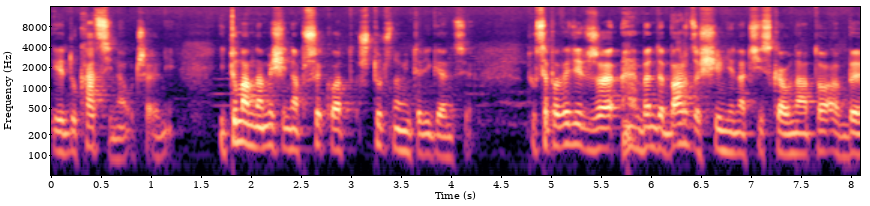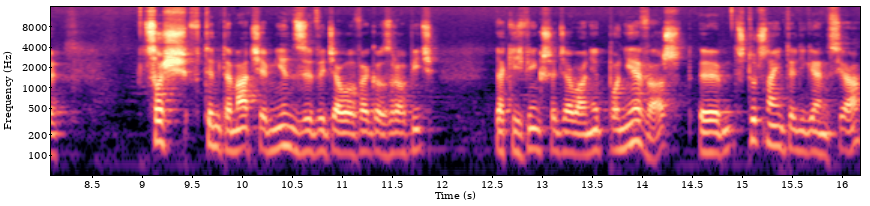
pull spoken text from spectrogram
i edukacji na uczelni. I tu mam na myśli na przykład sztuczną inteligencję. Tu chcę powiedzieć, że będę bardzo silnie naciskał na to, aby coś w tym temacie międzywydziałowego zrobić, jakieś większe działanie, ponieważ y, sztuczna inteligencja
